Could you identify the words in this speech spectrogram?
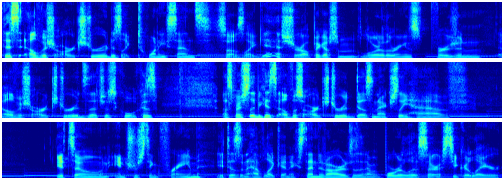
This elvish archdruid is like 20 cents. So I was like, yeah, sure, I'll pick up some Lord of the Rings version elvish archdruids. That's just cool. Because especially because elvish archdruid doesn't actually have its own interesting frame. It doesn't have like an extended art, it doesn't have a borderless or a Secret Lair.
